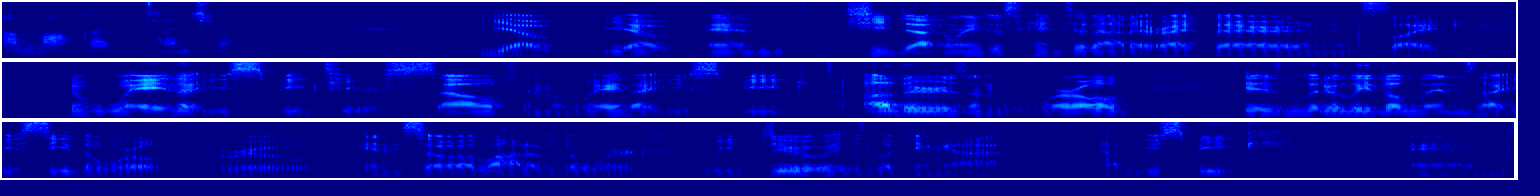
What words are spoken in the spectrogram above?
unlock our potential. Yep, yep. And she definitely just hinted at it right there and it's like the way that you speak to yourself and the way that you speak to others and the world is literally the lens that you see the world through. And so a lot of the work we do is looking at how do you speak? And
